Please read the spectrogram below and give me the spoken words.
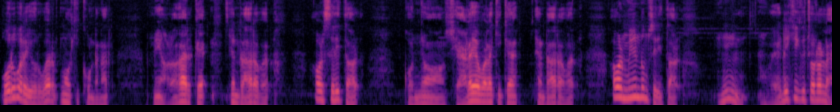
ஒருவரையொருவர் நோக்கி கொண்டனர். நீ அழகாக இருக்க என்றார் அவர். அவள் சிரித்தாள். கொஞ்சம் சேலையை விளக்கிக்க என்றார் அவர். அவள் மீண்டும் சிரித்தாள். ம் வேடிக்கைக்கு சொல்லலை.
